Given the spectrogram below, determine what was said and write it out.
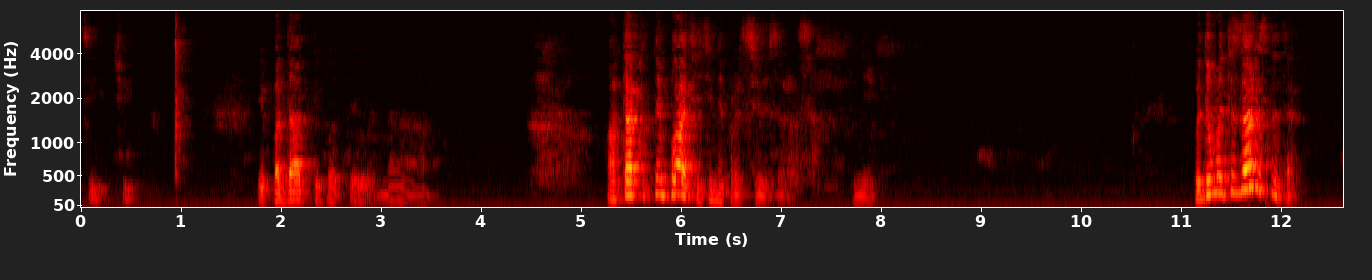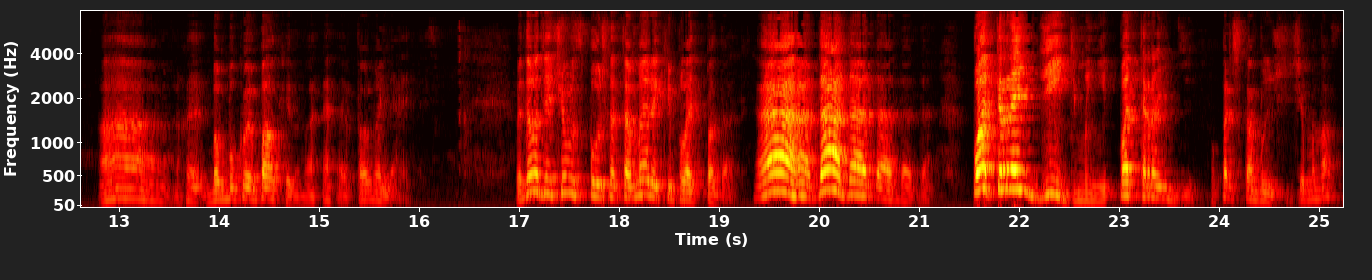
ці чітко. І податки платили на... А так от не платять і не працює зараз. Ні. Ви думаєте, зараз не так? А, бамбукової палки немає. Помиляєтесь. Ви думаєте, чому Сполучені Америки платять податки? Ага, да, да, да, да, да. Потрендіть мені, потрендіть. По-перше, там вище, ніж у нас.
